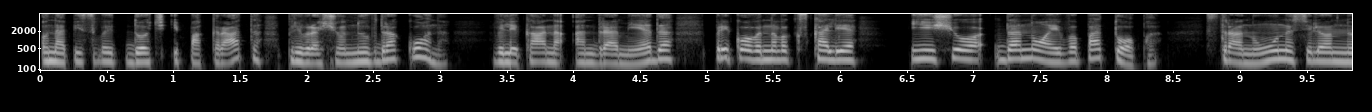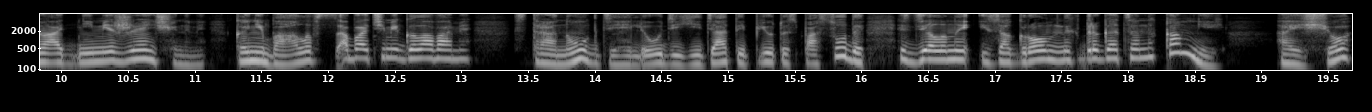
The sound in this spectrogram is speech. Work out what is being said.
Он описывает дочь Иппократа, превращенную в дракона, великана Андромеда, прикованного к скале, и еще до Ноева потопа, страну, населенную одними женщинами, каннибалов с собачьими головами, страну, где люди едят и пьют из посуды, сделанной из огромных драгоценных камней, а еще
